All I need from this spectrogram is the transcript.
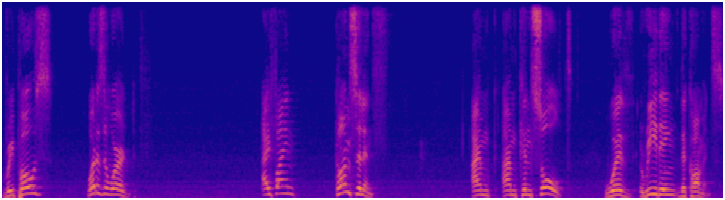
repose. What is the word? I find consolence I'm I'm consoled with reading the comments.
